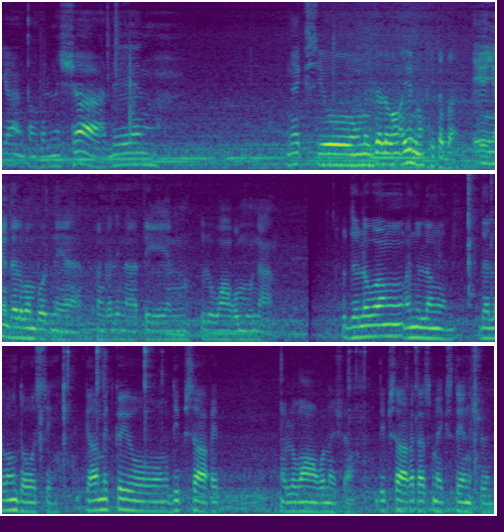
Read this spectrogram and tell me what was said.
Yan, tanggal na siya. Then, next yung may dalawang, ayun, no, kita ba? Ayun yung dalawang bolt na yan. Tanggalin natin. Tulungan ko muna. So, dalawang, ano lang yan, dalawang 12. Gamit ko yung deep socket. Naluwangan ko na siya. Deep socket as may extension.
